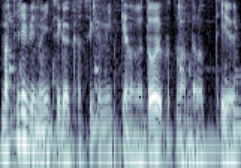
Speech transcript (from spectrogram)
まあ、テレビの位置が勝ち組っていうのがどういうことなんだろうっていう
